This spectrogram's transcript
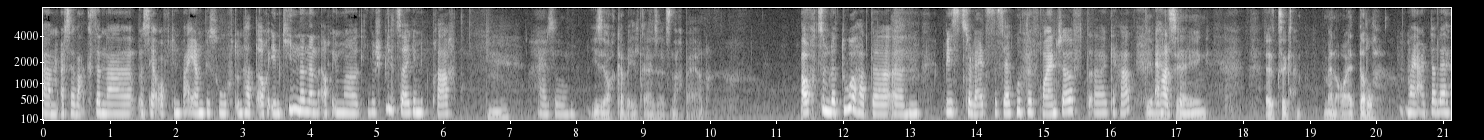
ähm, als Erwachsener sehr oft in Bayern besucht und hat auch ihren Kindern dann auch immer liebe Spielzeuge mitgebracht. Also Ist ja auch keine Weltreise jetzt nach Bayern. auch zum Latour hat er ähm, bis zuletzt eine sehr gute Freundschaft äh, gehabt. Die er waren hat sehr eng. Er hat gesagt, mein Alterl. mein Alterle.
